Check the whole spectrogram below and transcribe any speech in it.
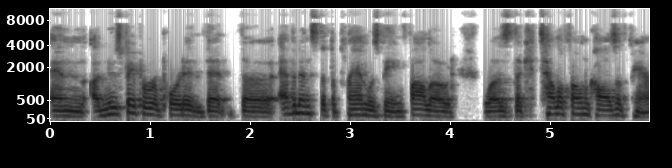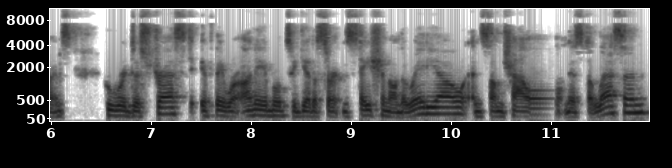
and a newspaper reported that the evidence that the plan was being followed was the telephone calls of parents who were distressed if they were unable to get a certain station on the radio and some child missed a lesson,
